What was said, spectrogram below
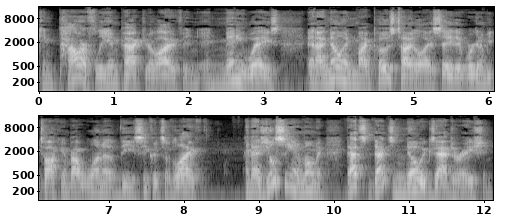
can powerfully impact your life in, in many ways. And I know in my post title, I say that we're going to be talking about one of the secrets of life. And as you'll see in a moment, that's that's no exaggeration.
